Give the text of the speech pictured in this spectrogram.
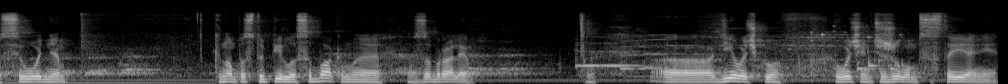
Сегодня к нам поступила собака, мы забрали э, девочку в очень тяжелом состоянии.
